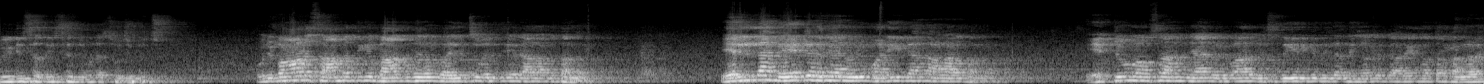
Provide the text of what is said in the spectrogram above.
വി ഡി സതീശൻ ഇവിടെ സൂചിപ്പിച്ചു. ഒരുപാട് സാമ്പത്തിക ബാധ്യതകൾ വലിച്ചു വരുത്തിയ ഒരാളാണ് തങ്ങൾ എല്ലാം ഏറ്റെടുക്കാൻ ഒരു മടിയില്ലാത്ത ആളാണ് തങ്ങൾ ഏറ്റവും അവസാനം ഞാൻ ഒരുപാട് വിശദീകരിക്കുന്നില്ല. നിങ്ങൾക്കൊക്കെ അറിയുന്നത്ര തങ്ങളെ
